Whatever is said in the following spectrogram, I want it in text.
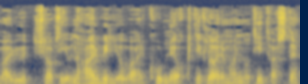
være utslagsgivende her, vil jo være hvor nøyaktig klarer man å tidfeste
